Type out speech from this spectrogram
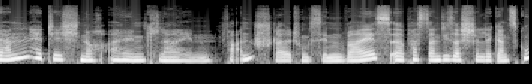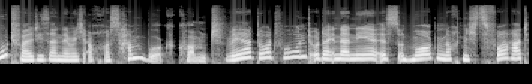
Dann hätte ich noch einen kleinen Veranstaltungshinweis. Äh, passt an dieser Stelle ganz gut, weil dieser nämlich auch aus Hamburg kommt. Wer dort wohnt oder in der Nähe ist und morgen noch nichts vorhat,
